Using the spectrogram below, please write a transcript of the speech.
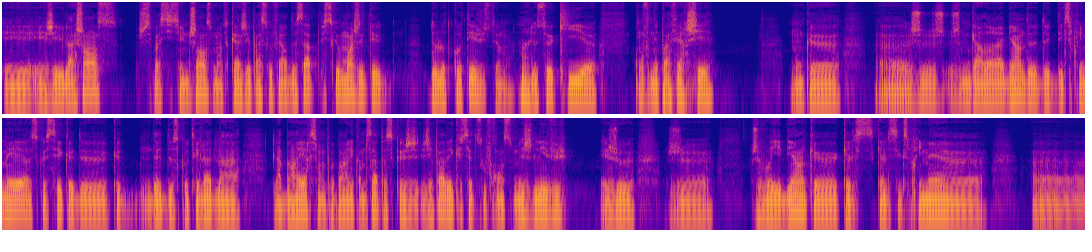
et et j'ai eu la chance, je sais pas si c'est une chance, mais en tout cas j'ai pas souffert de ça puisque moi j'étais de l'autre côté justement, Ouais. de ceux qui euh, qu'on venait pas faire chier. Donc euh, euh, je, je, je me garderais bien de de- d'exprimer ce que c'est que de que d'être de ce côté-là de la de la barrière, si on peut parler comme ça, parce que j'ai pas vécu cette souffrance, mais je l'ai vue. Et je je je voyais bien que qu'elle qu'elle s'exprimait euh, euh,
